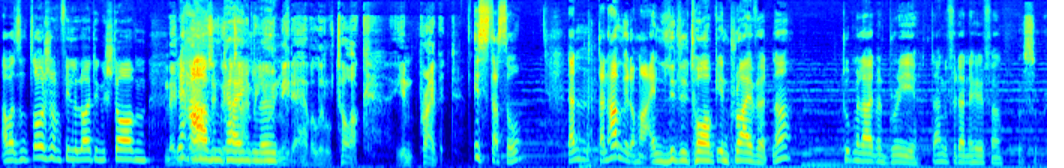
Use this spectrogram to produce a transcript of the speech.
Aber es sind so schon viele Leute gestorben. Maybe Wir haben kein Glück. me to have a little talk in private. Ist das so? Dann, dann haben wir doch mal einen Little Talk in Private, ne? Tut mir leid mit Bree. Danke für deine Hilfe. Listen, man.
